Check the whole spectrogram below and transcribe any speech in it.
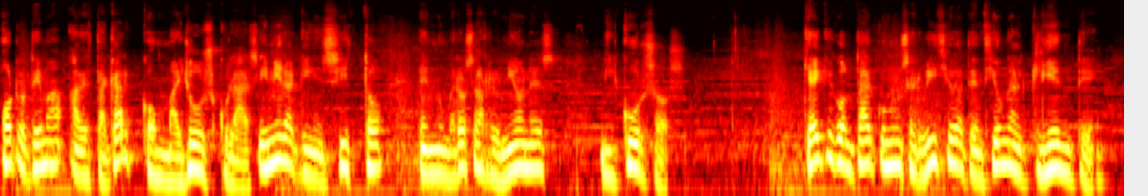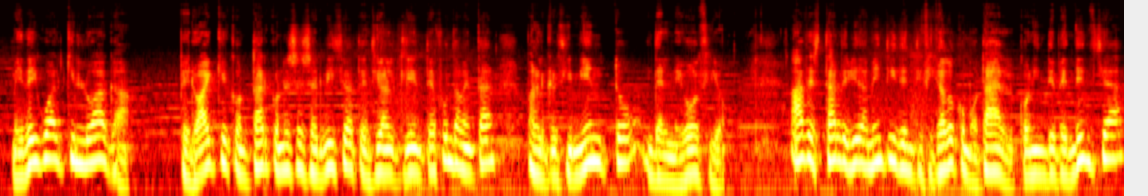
otro tema a destacar con mayúsculas. Y mira que insisto en numerosas reuniones y cursos. Que hay que contar con un servicio de atención al cliente. Me da igual quién lo haga, pero hay que contar con ese servicio de atención al cliente. Es fundamental para el crecimiento del negocio. Ha de estar debidamente identificado como tal, con independencia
